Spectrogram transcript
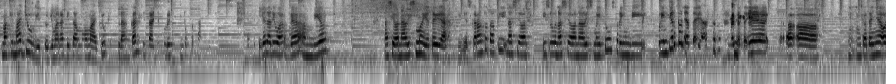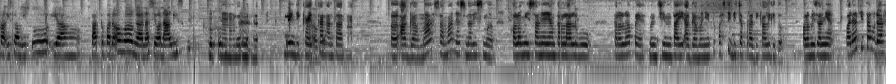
semakin maju gitu. Gimana kita mau maju sedangkan kita aja sulit untuk bersatu. Yang ketiga tadi Wardah ambil nasionalisme ya teh ya? Iya sekarang tuh tapi nasion isu nasionalisme itu sering dipelintirkan ya teh ya. Katanya uh, uh, katanya orang Islam itu yang taat kepada Allah nggak nasionalis gitu. Hmm, sering dikaitkan okay. antara uh, agama sama nasionalisme. Kalau misalnya yang terlalu terlalu apa ya mencintai agamanya itu pasti dicap radikal gitu. Kalau misalnya padahal kita udah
